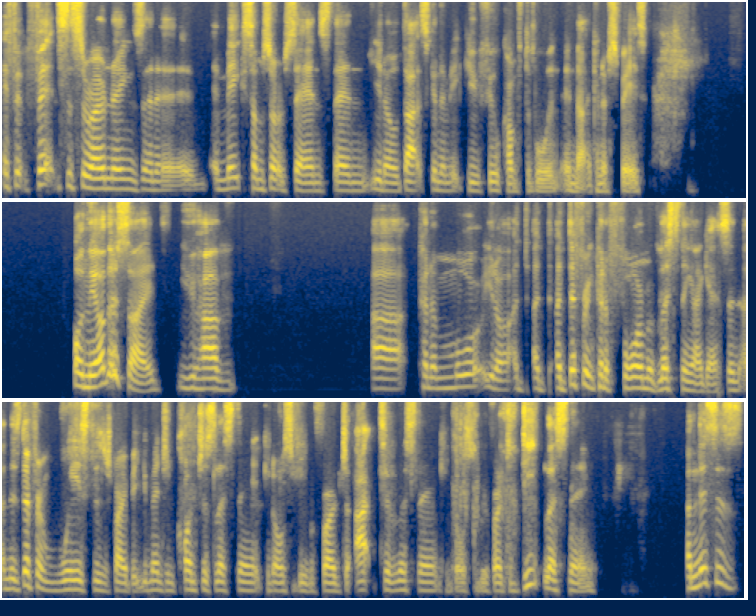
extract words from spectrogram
if it fits the surroundings and it, it makes some sort of sense then you know that's going to make you feel comfortable in, in that kind of space. On the other side you have kind of more, you know, a, a, a, different kind of form of listening, I guess. And, and there's different ways to describe it. You mentioned conscious listening. It can also be referred to active listening. It can also be referred to deep listening. And this is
